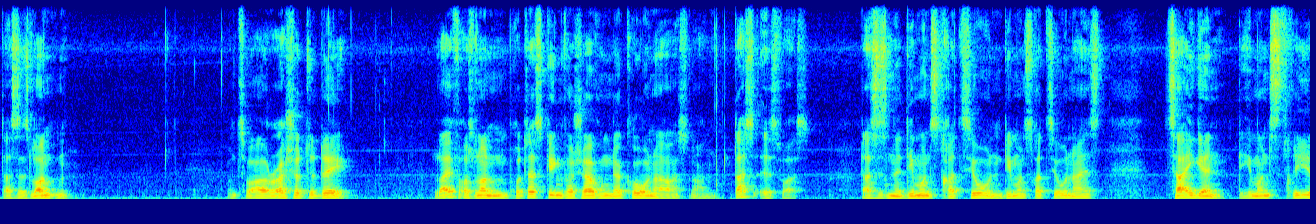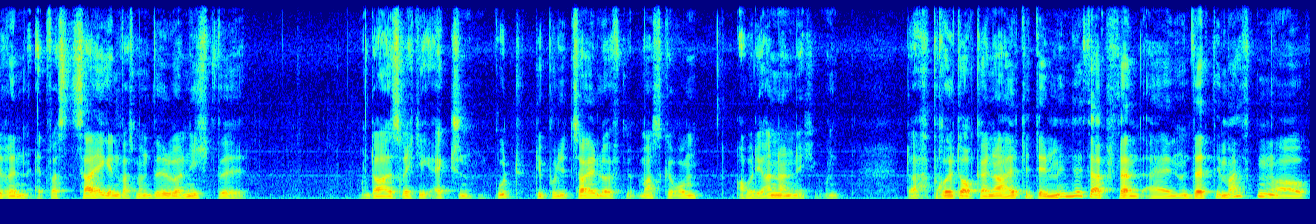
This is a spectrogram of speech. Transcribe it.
Das ist London. Und zwar Russia Today. Live aus London. Protest gegen Verschärfung der Corona-Maßnahmen. Das ist was. Das ist eine Demonstration. Demonstration heißt zeigen, demonstrieren, etwas zeigen, was man will oder nicht will. Und da ist richtig Action. Gut, die Polizei läuft mit Maske rum, aber die anderen nicht. Und da brüllt auch keiner, haltet den Mindestabstand ein und setzt die Masken auf.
